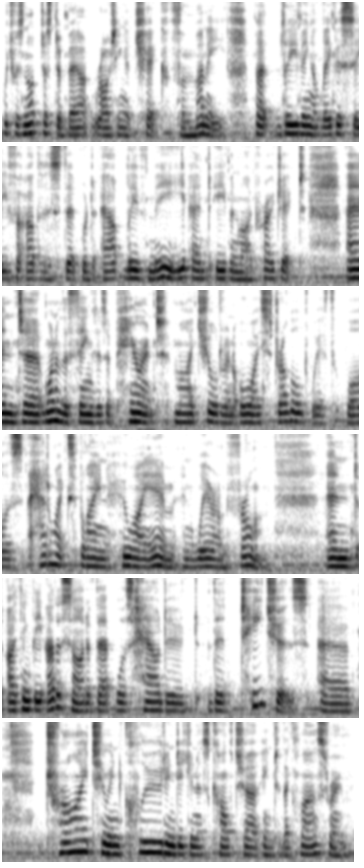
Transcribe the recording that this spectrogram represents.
which was not just about writing a check for money, but leaving a legacy for others that would outlive me and even my project. And uh, one of the things as a parent, my children always struggled with was how do I explain explain who I am and where I'm from. And I think the other side of that was how do the teachers uh, try to include Indigenous culture into the classroom.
